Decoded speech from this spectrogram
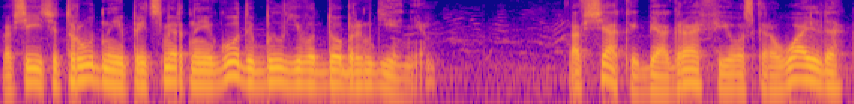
во все эти трудные предсмертные годы был его добрым гением. Во всякой биографии Оскара Уайльда –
